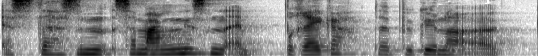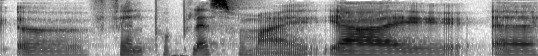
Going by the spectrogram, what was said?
altså der er så, så mange sådan af brikker, der begynder at, at falde på plads for mig. Jeg øh, er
